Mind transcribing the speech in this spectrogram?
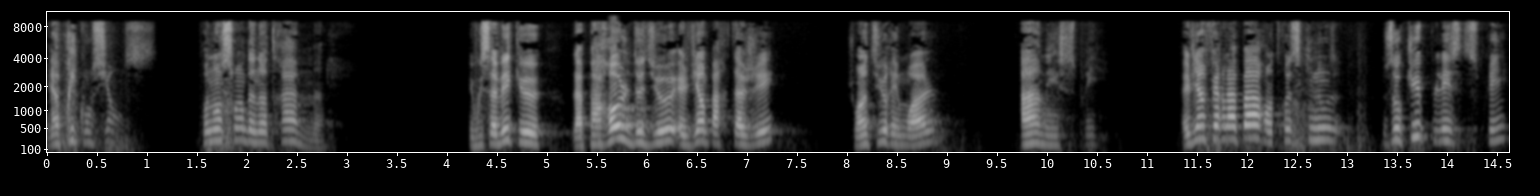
Il a pris conscience. Prenons soin de notre âme. Et vous savez que la parole de Dieu, elle vient partager jointure et moelle, âme et esprit. Elle vient faire la part entre ce qui nous occupe l'esprit.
